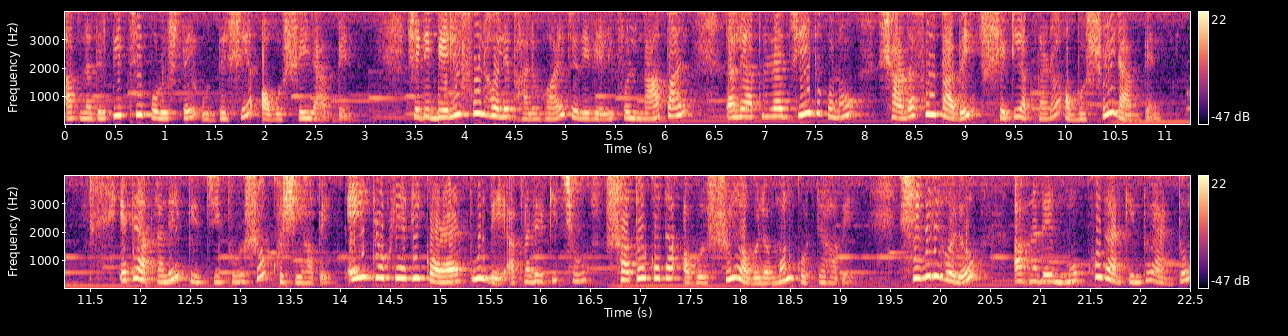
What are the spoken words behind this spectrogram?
আপনাদের পিতৃপুরুষদের উদ্দেশ্যে অবশ্যই রাখবেন। সেটি বেলি ফুল হলে ভালো হয়, যদি বেলি ফুল না পান, তাহলে আপনারা যেহেতু কোনো সাদা ফুল পাবেন, সেটি আপনারা অবশ্যই রাখবেন। এতে আপনাদের পিতৃপুরুষও খুশি হবে। এই প্রক্রিয়াটি করার পূর্বে আপনাদের কিছু সতর্কতা অবশ্যই অবলম্বন করতে হবে। সেগুলি হলো, আপনাদের মুখ্যদ্বার কিন্তু একদম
